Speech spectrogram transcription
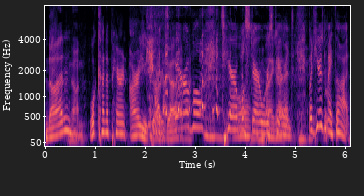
None. None. What kind of parent are you, Georgia? terrible, terrible Oh, Star Wars my God. parent. But here's my thought.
